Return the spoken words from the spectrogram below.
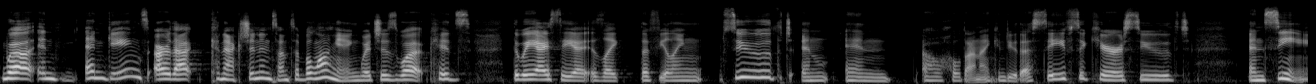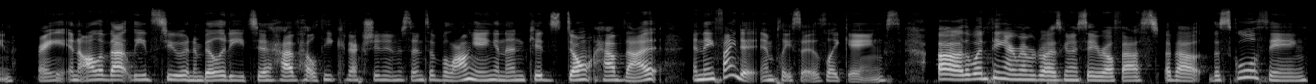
Well, and and gangs are that connection and sense of belonging, which is what kids. The way I see it is like the feeling soothed and and oh, hold on, I can do this. Safe, secure, soothed, and seen. Right, and all of that leads to an ability to have healthy connection and a sense of belonging. And then kids don't have that, and they find it in places like gangs. Uh, the one thing I remembered what I was going to say real fast about the school thing.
